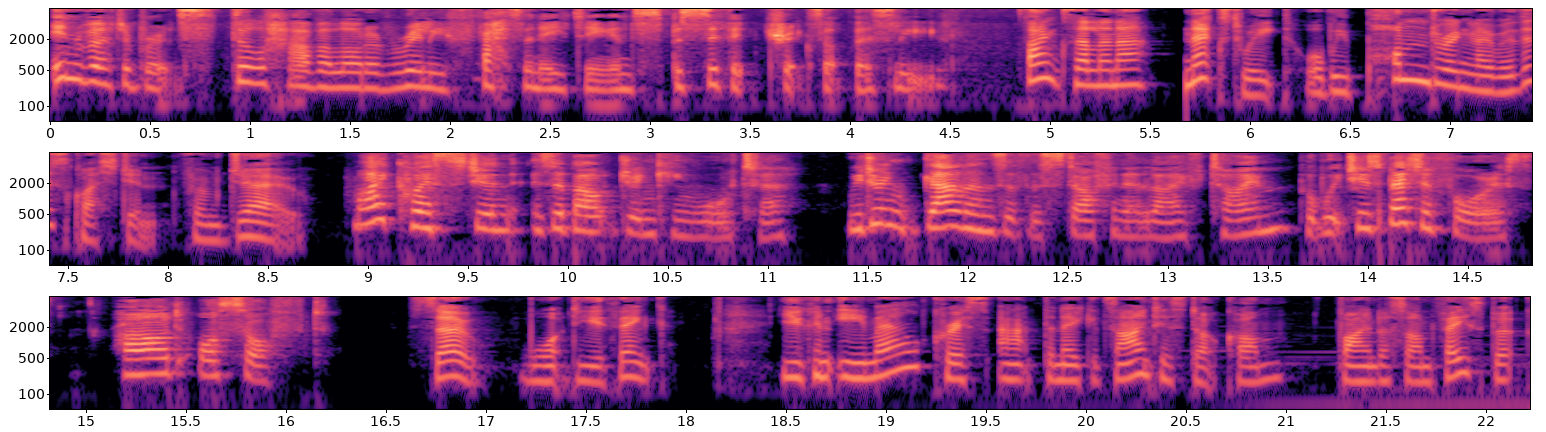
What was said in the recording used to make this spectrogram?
invertebrates still have a lot of really fascinating and specific tricks up their sleeve. Thanks, Eleanor. Next week, we'll be pondering over this question from Joe. My question is about drinking water. We drink gallons of the stuff in a lifetime, but which is better for us, hard or soft? So, what do you think? You can email chris at thenakedscientists.com, find us on Facebook,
